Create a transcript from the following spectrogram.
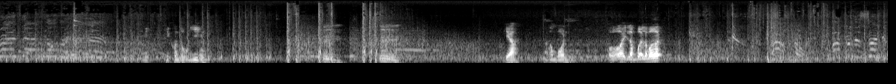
Man down over here! มีมีคนถูกยิง อืมอืมเดี๋ยวข้างบน โอ้ยระเบิดระเบิด Up on the second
